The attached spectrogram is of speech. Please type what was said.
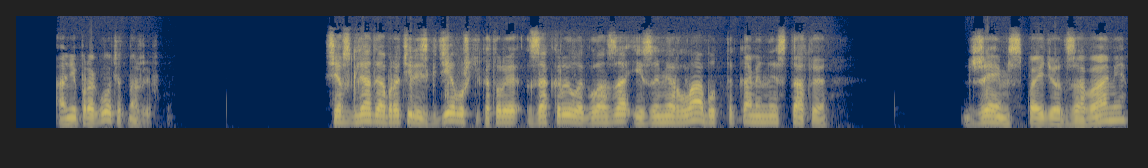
— «они проглотят наживку». Все взгляды обратились к девушке, которая закрыла глаза и замерла, будто каменная статуя. «Джеймс пойдет за вами,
